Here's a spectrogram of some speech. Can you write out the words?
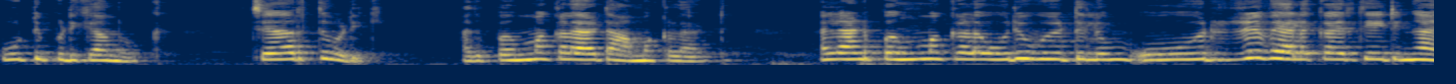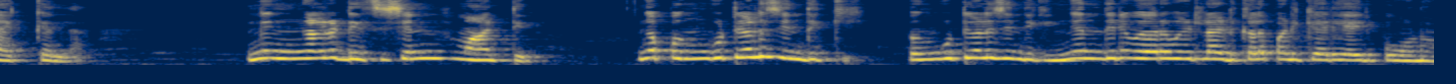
കൂട്ടിപ്പിടിക്കാൻ നോക്ക്. ചേർത്ത് പിടിക്ക്. അത് പെൺമക്കളായിട്ട് ആമക്കളായിട്ട് അല്ലാണ്ട് പെൺമക്കളെ ഒരു വീട്ടിലും ഒരു വേലക്കാരത്തിയായിട്ട് ഇങ്ങനെ അയക്കല്ല. നിങ്ങളുടെ ഡിസിഷൻ മാറ്റി. നിങ്ങൾ പെൺകുട്ടികൾ ചിന്തിക്ക്. പെൺകുട്ടികൾ ചിന്തിക്ക്. നിങ്ങൾ എന്തിനു വേറെ വീട്ടിൽ അടുക്കള പണിക്കാരിയായി പോകണോ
